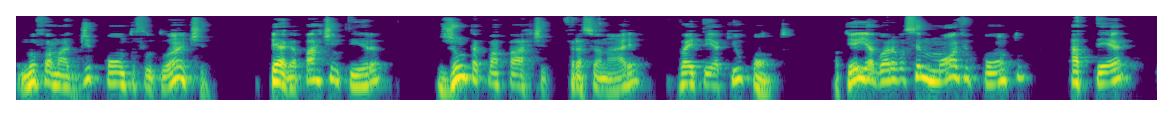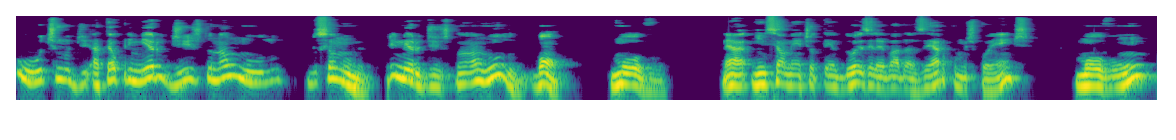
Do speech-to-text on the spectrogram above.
no formato de ponto flutuante, pega a parte inteira, junta com a parte fracionária, vai ter aqui o ponto. ok? E agora você move o ponto até o último, até o primeiro dígito não nulo do seu número. Primeiro dígito não nulo, bom, movo. Né? Inicialmente eu tenho 2 elevado a zero como expoente, movo 1,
